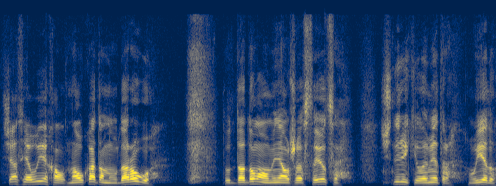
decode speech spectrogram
Сейчас я выехал на укатанную дорогу. Тут до дома у меня уже остается 4 километра. Уеду.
